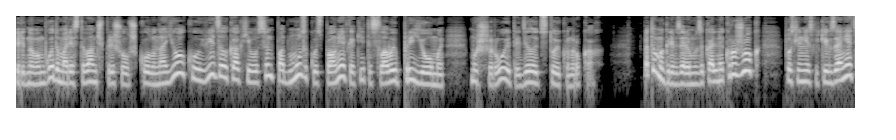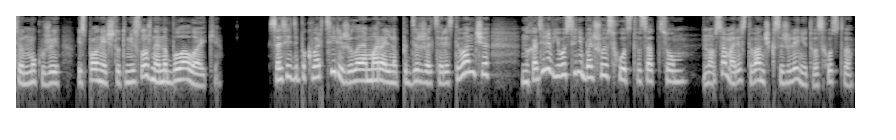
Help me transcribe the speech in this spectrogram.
Перед Новым годом Арест Иванович пришел в школу на елку и увидел, как его сын под музыку исполняет какие-то силовые приемы, марширует и делает стойку на руках. Потом Игорь взяли музыкальный кружок, после нескольких занятий он мог уже исполнять что-то несложное на балалайке. Соседи по квартире, желая морально поддержать Арест Ивановича, находили в его сыне большое сходство с отцом, но сам Арест Иванович, к сожалению, этого сходства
